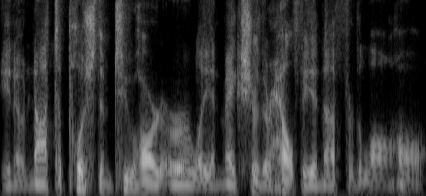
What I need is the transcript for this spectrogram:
you know, not to push them too hard early and make sure they're healthy enough for the long haul.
